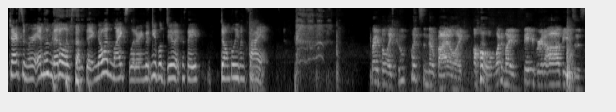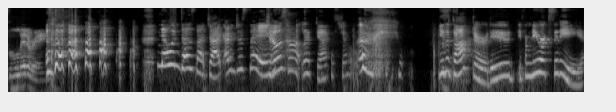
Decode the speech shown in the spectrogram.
Jackson, we're in the middle of something. no one likes littering, but people do it because they don't believe in science. Right, but like, who puts in their bio like, "Oh, one of my favorite hobbies is littering"? no one does that, Jack. I'm just saying. Joe's hot. Look, Jack, it's Joe. He's a doctor, dude, from New York City.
